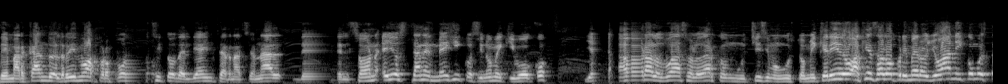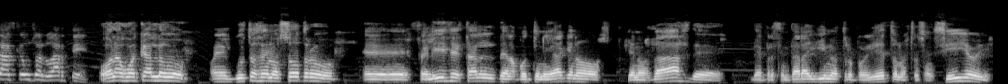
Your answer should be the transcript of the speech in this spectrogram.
de Marcando el Ritmo a propósito del Día Internacional de- del Son. Ellos están en México, si no me equivoco, y ahora los voy a saludar con muchísimo gusto. Mi querido, ¿a quién saludo primero? Giovanni, ¿cómo estás? Qué gusto saludarte. Hola Juan Carlos, el gusto es de nosotros, eh, feliz de estar de la oportunidad que nos, que nos das de, de presentar aquí nuestro proyecto, nuestro sencillo y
